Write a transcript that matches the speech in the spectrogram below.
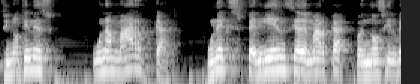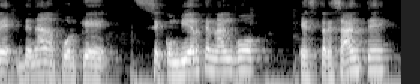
si no tienes una marca, una experiencia de marca, pues no sirve de nada porque se convierte en algo estresante,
